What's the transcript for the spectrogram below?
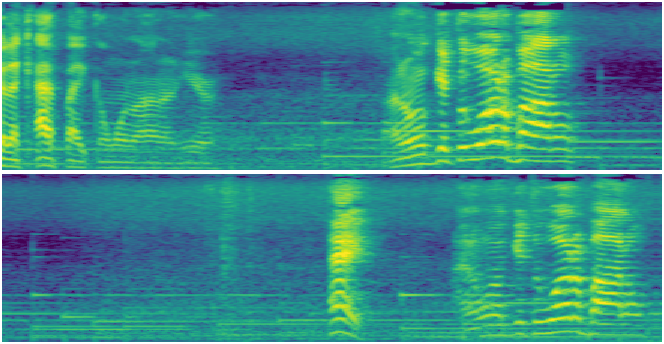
Got a cat fight going on in here. I don't get the water bottle. Hey, I don't want to get the water bottle.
